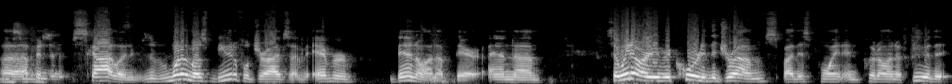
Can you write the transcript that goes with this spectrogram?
uh, up into Scotland. It was one of the most beautiful drives I've ever been on up there, and um, so we'd already recorded the drums by this point and put on a few of the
